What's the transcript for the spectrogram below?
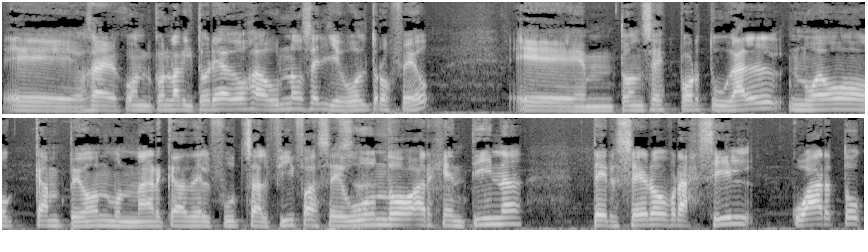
eh, o sea, con, con la victoria de 2 a 1 se llevó el trofeo. Eh, entonces Portugal, nuevo campeón monarca del futsal FIFA, segundo Argentina, tercero Brasil, cuarto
